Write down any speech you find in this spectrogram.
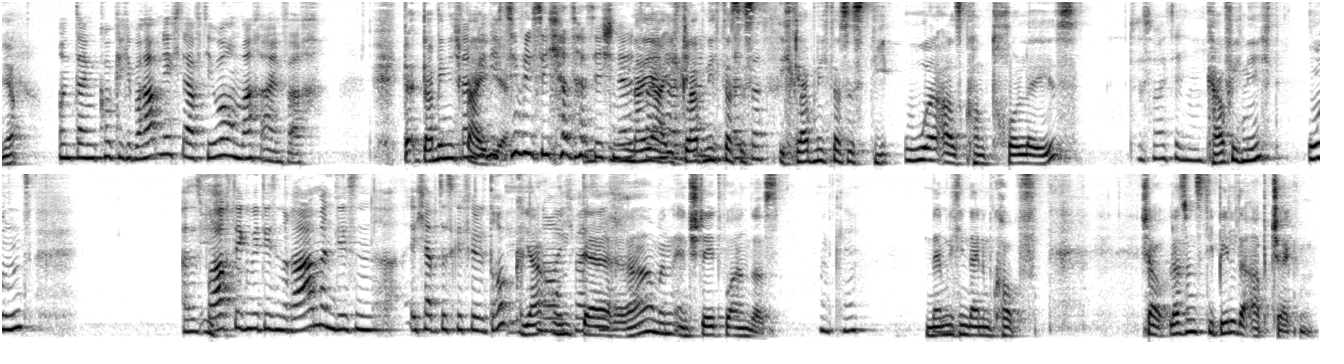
ja, und dann gucke ich überhaupt nicht auf die Uhr und mache einfach. da, da bin ich Dann bei bin dir. ich ziemlich sicher, dass ich schnell Naja, ich glaube nicht, dass Stunden- es, ich glaube nicht, dass es die Uhr als Kontrolle ist. Das weiß ich nicht. Kaufe ich nicht. Und Also es braucht irgendwie diesen Rahmen, diesen, ich habe das Gefühl, Druck. ja, ich und der nicht. Rahmen entsteht woanders, Okay. nämlich in deinem Kopf. Schau, lass uns die Bilder abchecken.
